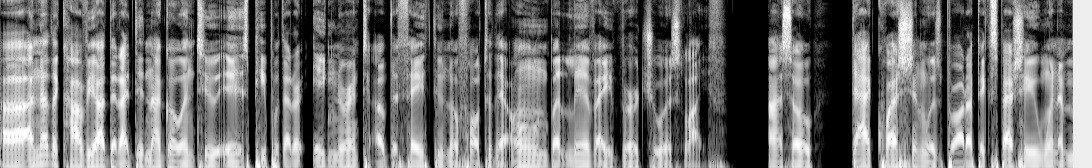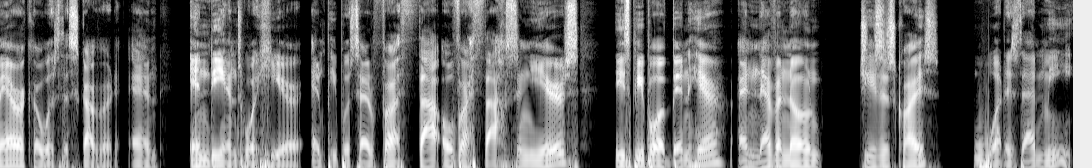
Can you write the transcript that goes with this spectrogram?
Uh, another caveat that I did not go into is people that are ignorant of the faith through no fault of their own, but live a virtuous life. Uh, so that question was brought up, especially when America was discovered and Indians were here, and people said for a th- over a thousand years, these people have been here and never known Jesus Christ. What does that mean?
